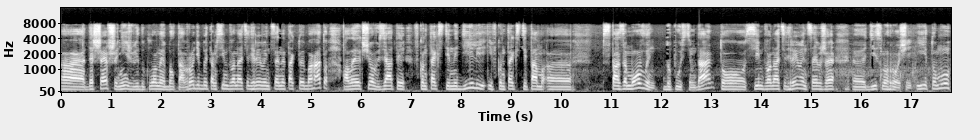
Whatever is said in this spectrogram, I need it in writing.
е, дешевше, ніж від уклонної болта. Вроді би там 7-12 гривень це не так то й багато, але якщо взяти в контексті неділі і в контексті там. Е, 100 замовлень, допустим, да, то 7-12 гривень це вже е, дійсно гроші. І тому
